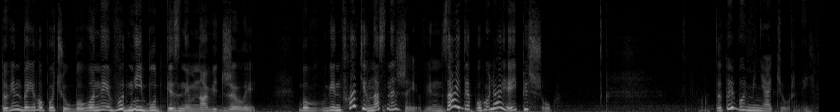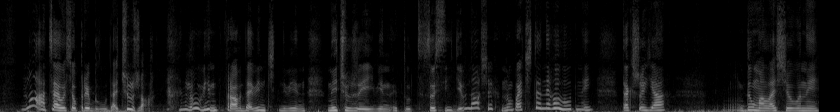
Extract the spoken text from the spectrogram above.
то він би його почув, бо вони в одній будці з ним навіть жили. Бо він в хаті в нас не жив. Він зайде, погуляє і пішов. То той був мініатюрний. Ну, а це ось о приблуда, чужа. Ну, він, правда, він, він не чужий, він тут сусідів наших. Ну, бачите, не голодний. Так що я думала, що вони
